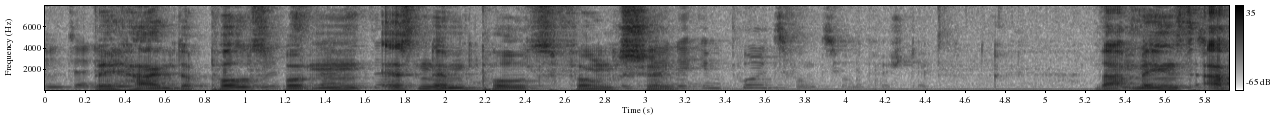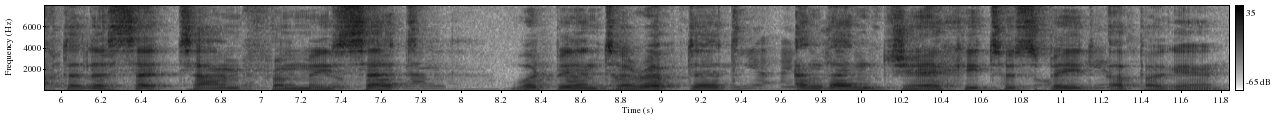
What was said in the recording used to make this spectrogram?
Behind the pulse button is an impulse function. That means after the set time from me set would be interrupted and then jerky to speed up again.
